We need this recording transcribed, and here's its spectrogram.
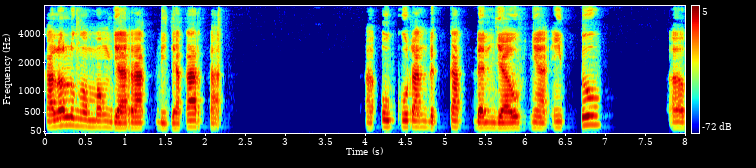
Kalau lu ngomong jarak di Jakarta, uh, ukuran dekat dan jauhnya itu uh,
